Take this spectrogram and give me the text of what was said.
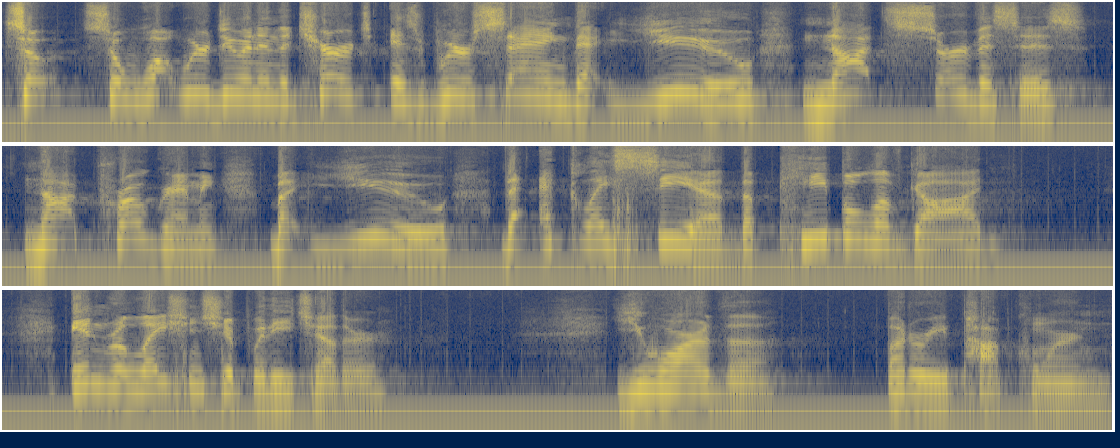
So, so what we're doing in the church is we're saying that you, not services, not programming, but you, the ecclesia, the people of God, in relationship with each other, you are the buttery popcorn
